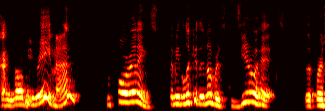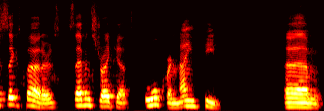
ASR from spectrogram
by Robbie Ray, man. For four innings. I mean, look at the numbers zero hits for the first six batters, seven strikeouts, all for 19. Um,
